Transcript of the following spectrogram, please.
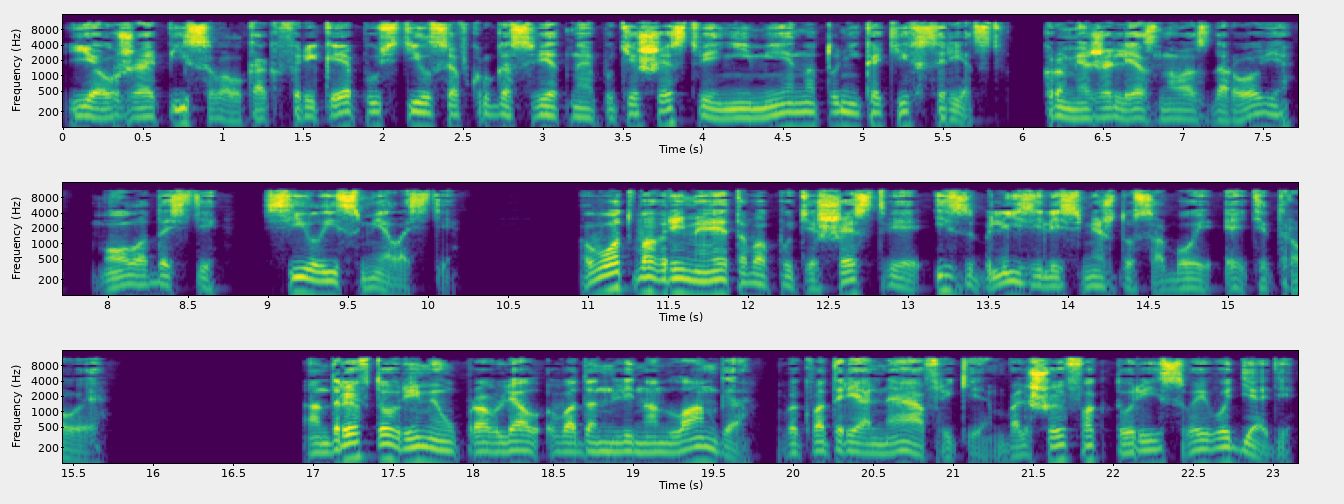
Я уже описывал, как Фрике опустился в кругосветное путешествие, не имея на то никаких средств, кроме железного здоровья, молодости, силы и смелости. Вот во время этого путешествия и сблизились между собой эти трое. Андре в то время управлял в Аданлинанланга в экваториальной Африке большой факторией своего дяди,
